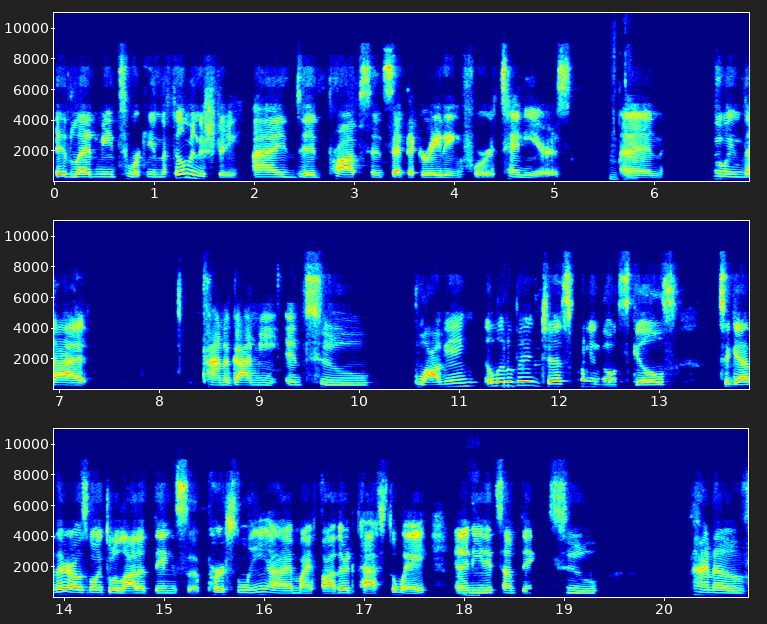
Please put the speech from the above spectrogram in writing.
it led me to working in the film industry. I did props and set decorating for 10 years. Okay. And doing that kind of got me into blogging a little bit, just putting those skills together. I was going through a lot of things uh, personally. I, my father had passed away, and mm-hmm. I needed something to kind of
